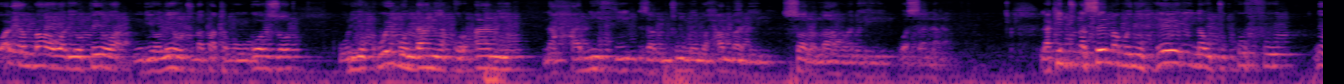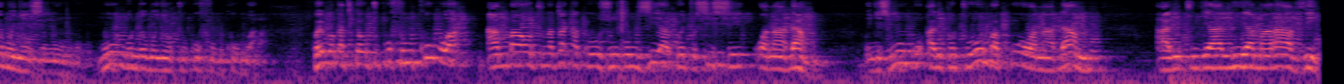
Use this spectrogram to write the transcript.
Wale ambao waliopewa ndio leo tunapata mwongozo uliokuwemo ndani ya Qur'ani na hadithi za Mtume Muhammad sallallahu alaihi wasallam. Lakini tunasema mwenye heri na utukufu ni Mwenyezi Mungu. Mungu ndio mwenye utukufu mkubwa. Kwa hivyo katika utukufu mkubwa ambao tunataka kuuzungumzia kwetu sisi wanadamu, Mwenyezi Mungu alipotuumba kuwa wanadamu alitujalia maradhi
